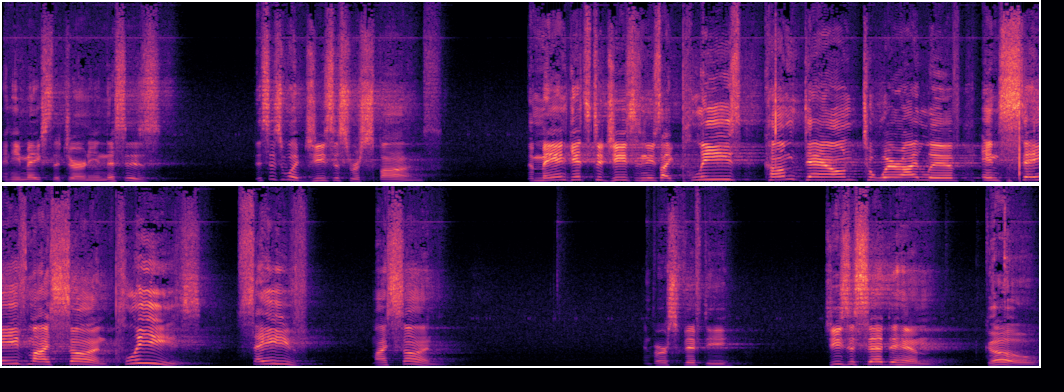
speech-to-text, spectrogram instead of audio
and he makes the journey. And this is, this is what Jesus responds. The man gets to Jesus and he's like, Please come down to where I live and save my son. Please save my son. In verse 50, Jesus said to him, Go,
